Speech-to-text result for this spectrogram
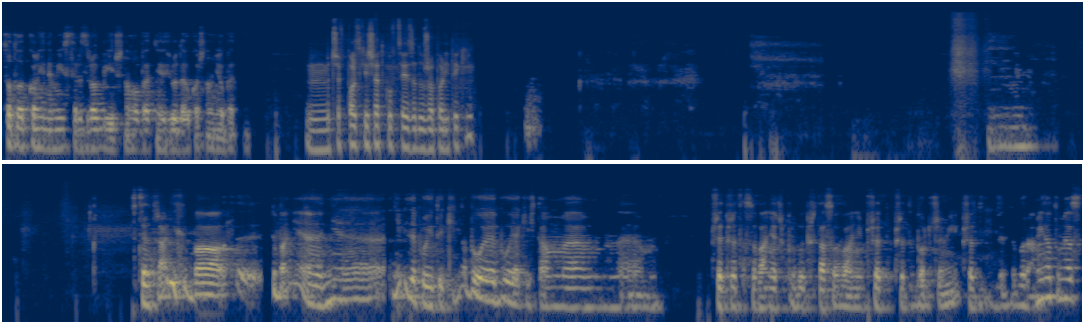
co to kolejny minister zrobi, czy nam obecnie źródełko, czy nam nieobecnie. Mm, czy w polskiej siatkówce jest za dużo polityki? W centrali chyba, chyba nie, nie, nie widzę polityki. No były, były jakieś tam przedprzetasowania czy próby przetasowań przed, przedwyborczymi, przed wyborami, natomiast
